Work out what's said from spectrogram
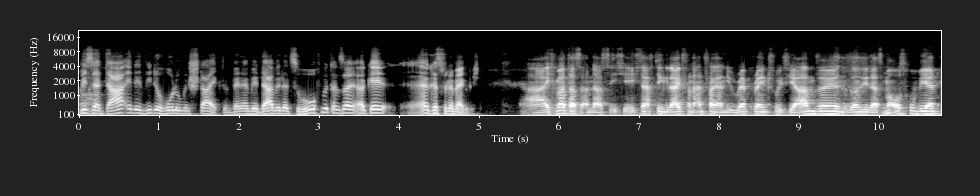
bis er da in den Wiederholungen steigt. Und wenn er mir da wieder zu hoch wird, dann sage ich, okay, er kriegt wieder mehr Gewicht. Ja, ich mache das anders. Ich, ich sage denen gleich von Anfang an die Rap-Range, wo ich sie haben will. Dann sollen sie das mal ausprobieren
